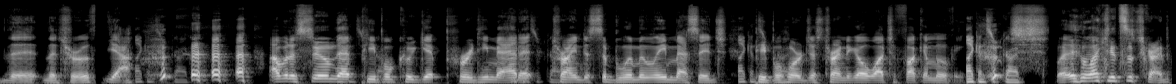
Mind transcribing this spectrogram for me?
the the truth. Yeah. like I would assume that people could get pretty mad at subscribe. trying to subliminally message people who are just trying to go watch a fucking movie. like and subscribe like and subscribe.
